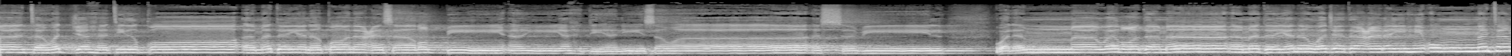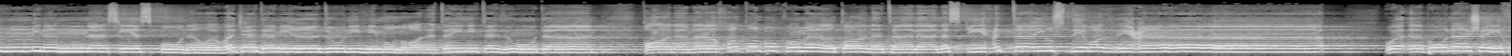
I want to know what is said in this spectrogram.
تولى فتوجه تلقاء مدين قال عسى ربي أن يهديني سواء السبيل. ولما ورد ماء مدين وجد عليه أمة من الناس يسقون ووجد من دونهم امرأتين تذودان. قال ما خطبكما؟ قالتا لا نسقي حتى يصدر الرعاء. وأبونا شيخ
